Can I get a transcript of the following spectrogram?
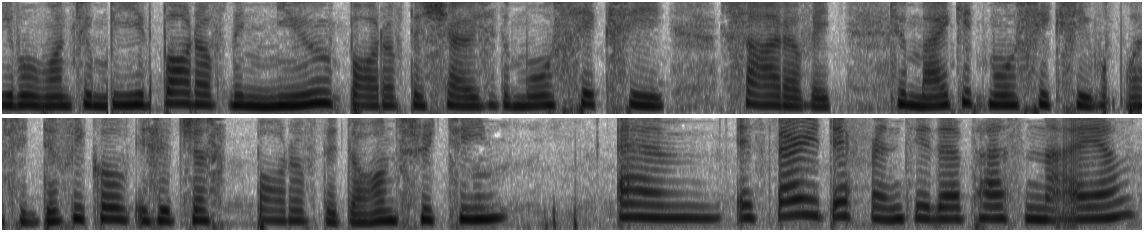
evil one, to be part of the new part of the show, the more sexy side of it, to make it more sexy? Was it difficult? Is it just part of the dance routine? Um, it's very different to the person that I am.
